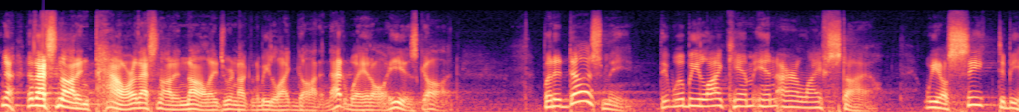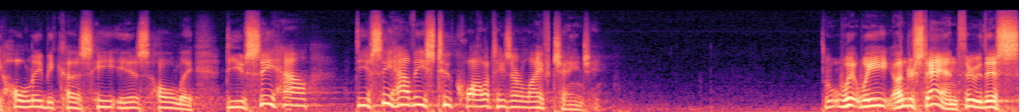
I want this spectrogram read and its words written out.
Now, now, that's not in power, that's not in knowledge. We're not going to be like God in that way at all. He is God. But it does mean that we'll be like Him in our lifestyle. We'll seek to be holy because He is holy. Do you see how, do you see how these two qualities are life changing? We, we understand through this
